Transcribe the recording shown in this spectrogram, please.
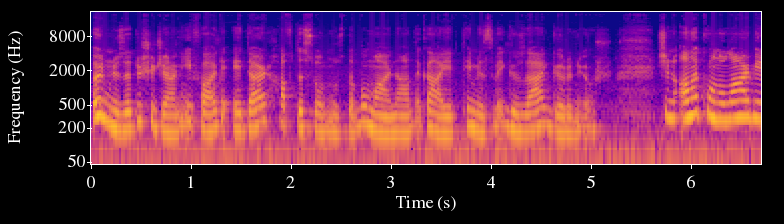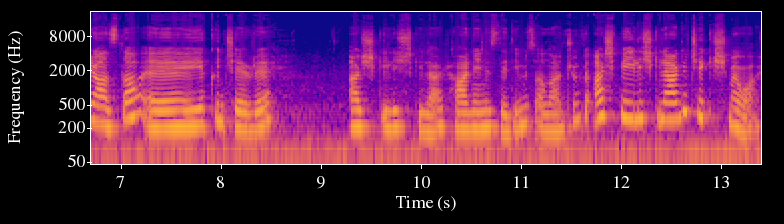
önünüze düşeceğini ifade eder. Hafta sonunuzda bu manada gayet temiz ve güzel görünüyor. Şimdi ana konular biraz da e, yakın çevre aşk, ilişkiler, haneniz dediğimiz alan. Çünkü aşk ve ilişkilerde çekişme var.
